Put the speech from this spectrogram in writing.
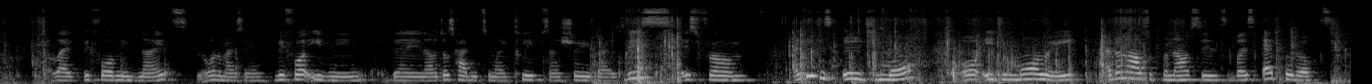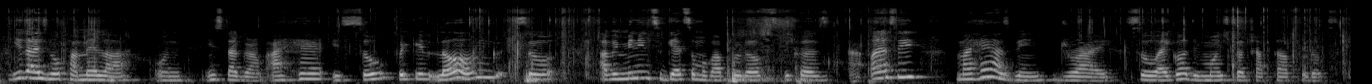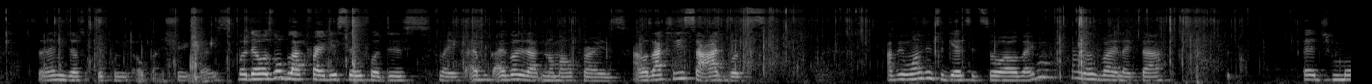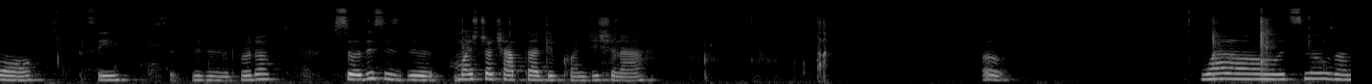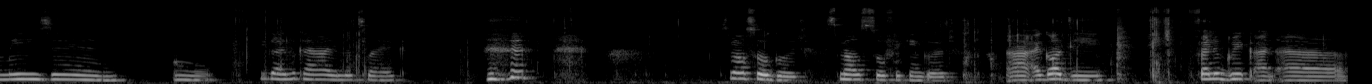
like before midnight what am i saying before evening then i'll just add it to my clips and show you guys this is from i think it's age more or Ejimore. I don't know how to pronounce it, but it's hair products. You guys know Pamela on Instagram. Her hair is so freaking long. So I've been meaning to get some of her products because honestly, my hair has been dry. So I got the Moisture Chapter products. So let me just open it up and show you guys. But there was no Black Friday sale for this. Like, I, I got it at normal price. I was actually sad, but I've been wanting to get it. So I was like, hmm, I'll just buy it like that edge more see this is the product so this is the moisture chapter deep conditioner oh wow it smells amazing oh you guys look at how it looks like. Smells so good. Smells so freaking good. Uh, i got the fenugreek and uh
